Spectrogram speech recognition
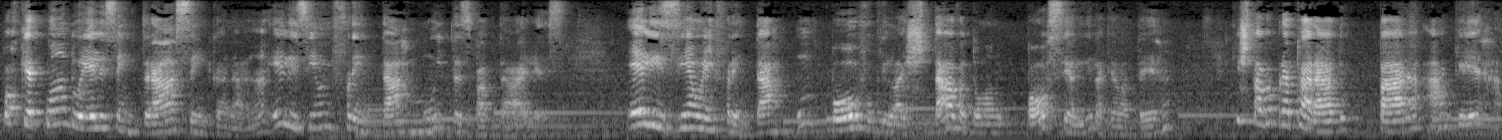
Porque quando eles entrassem em Canaã, eles iam enfrentar muitas batalhas eles iam enfrentar um povo que lá estava tomando posse ali daquela terra, que estava preparado para a guerra.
